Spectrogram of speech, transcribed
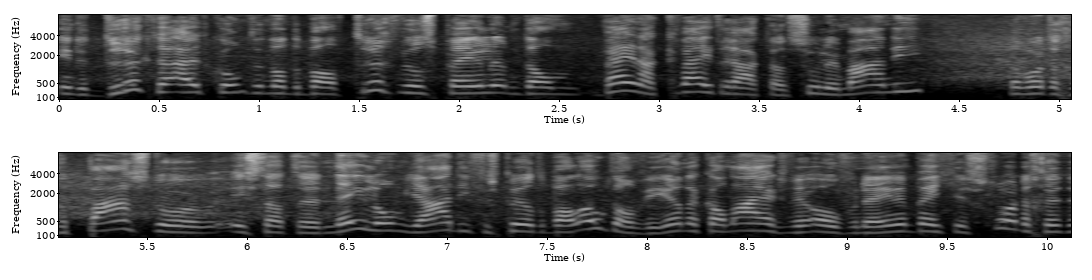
in de drukte uitkomt en dan de bal terug wil spelen. Hem dan bijna kwijtraakt aan Soleimani. Dan wordt er gepaast door, is dat uh, Nelom? Ja, die verspeelt de bal ook dan weer. En dan kan Ajax weer overnemen. Een beetje slordige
